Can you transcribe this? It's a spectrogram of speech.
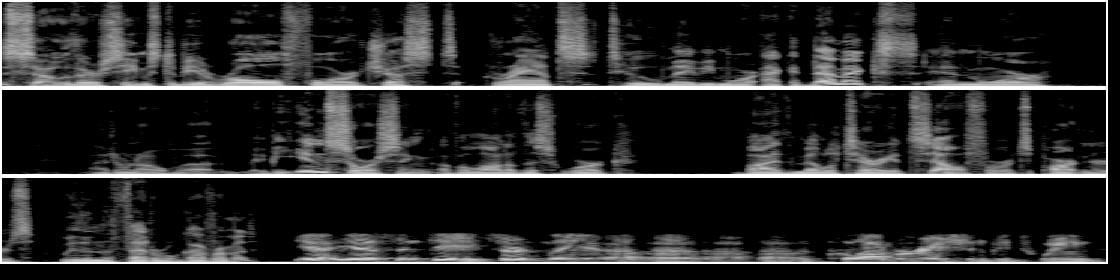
So there seems to be a role for just grants to maybe more academics and more, I don't know, uh, maybe insourcing of a lot of this work by the military itself or its partners within the federal government? Yeah, yes, indeed. Certainly a, a, a collaboration between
